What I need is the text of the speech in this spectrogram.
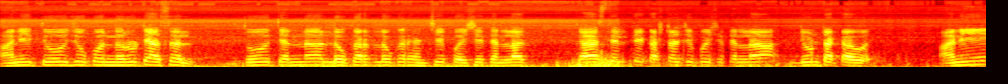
आणि तो जो कोण नरोटे असेल तो त्यांना लवकरात लवकर ह्यांचे पैसे त्यांना काय असतील ते कष्टाचे पैसे त्यांना देऊन टाकावं. आणि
